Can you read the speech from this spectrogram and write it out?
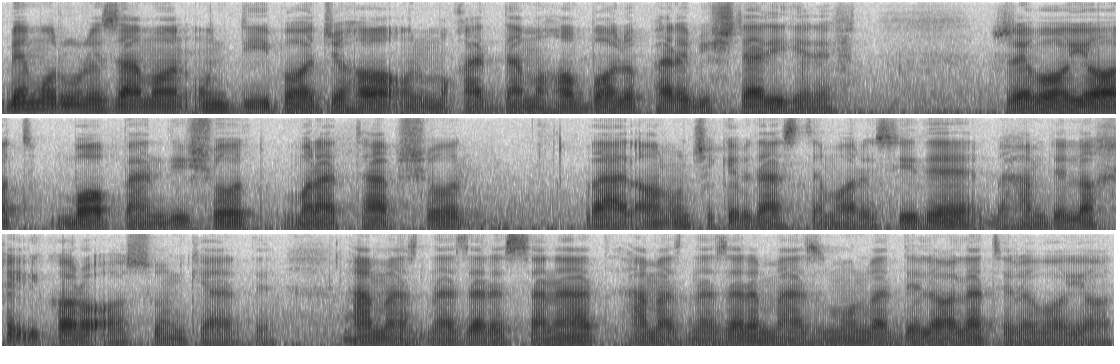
به مرور زمان اون دیباجه ها اون مقدمه ها بال و پر بیشتری گرفت. روایات باب بندی شد مرتب شد. و الان اون چه که به دست ما رسیده به همدلله خیلی کار رو آسون کرده. هم از نظر سند هم از نظر مضمون و دلالت روایات.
